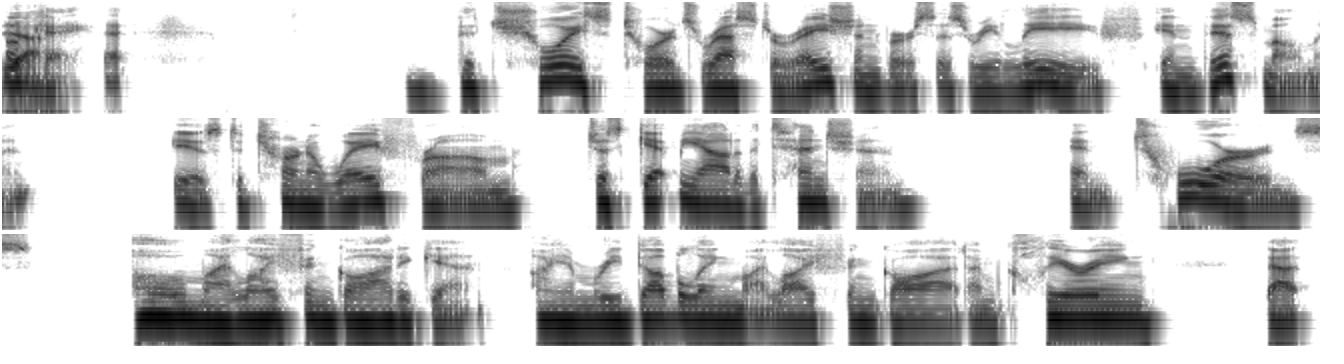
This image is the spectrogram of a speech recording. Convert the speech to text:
Yeah. okay. Uh, The choice towards restoration versus relief in this moment is to turn away from just get me out of the tension and towards, oh, my life in God again. I am redoubling my life in God. I'm clearing that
